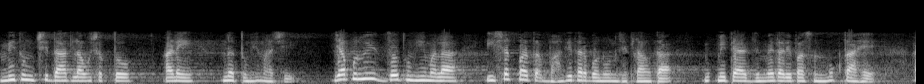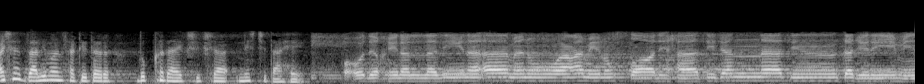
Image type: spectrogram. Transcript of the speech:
मी तुमची दाद लावू शकतो आणि न तुम्ही माझी. यापूर्वी जो तुम्ही मला ईशत्वात भागीदार बनवून घेतला होता मी त्या जिम्मेदारीपासून मुक्त आहे. अशा जालिमांसाठी तर दुःखदायक शिक्षा निश्चित आहे وأدخل الذين آمنوا وعملوا الصالحات جنات تجري من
